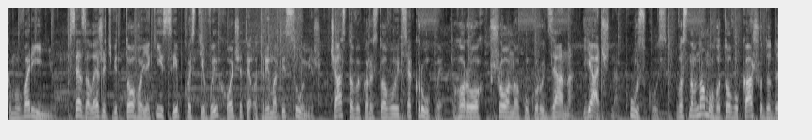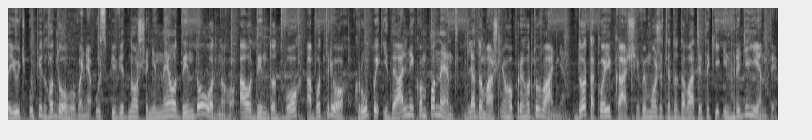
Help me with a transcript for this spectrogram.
солодкому варінню. Все залежить від того, якій сипкості ви хочете отримати суміш. Часто використовуються крупи: горох, пшоно, кукурудзяна, ячна, кускус. В основному готову кашу додають у підгодовування у співвідношенні не один до одного, а один до двох або трьох. Крупи ідеальний компонент для домашнього приготування. До такої каші ви можете додавати такі інгредієнти:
